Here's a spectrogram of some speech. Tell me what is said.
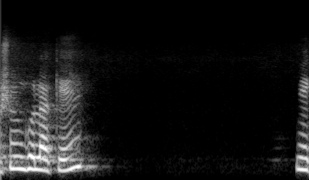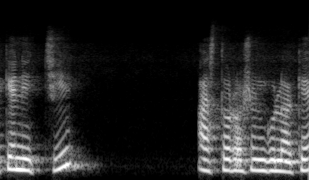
রসুনগুলাকে মেখে নিচ্ছি। আস্ত রসুনগুলাকে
